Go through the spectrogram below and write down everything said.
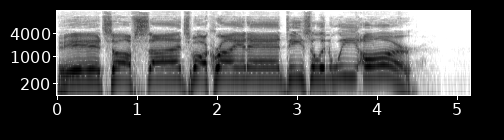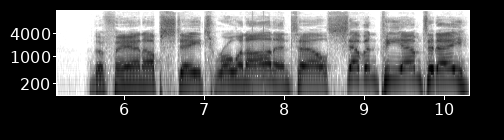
It's offsides, Marc Ryan and Diesel, and we are the fan upstate rolling on until 7 p.m. today.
